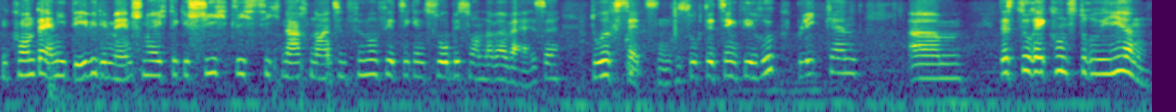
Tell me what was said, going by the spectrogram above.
wie konnte eine Idee wie die Menschenrechte geschichtlich sich nach 1945 in so besonderer Weise durchsetzen? Versucht jetzt irgendwie rückblickend ähm, das zu rekonstruieren,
